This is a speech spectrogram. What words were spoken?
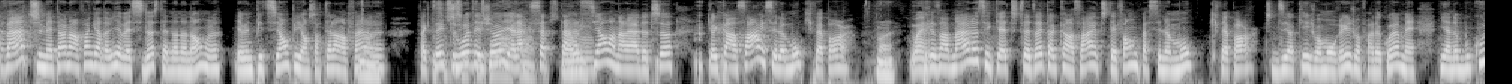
avant, tu mettais un enfant en garderie, il y avait sida, c'était non, non, non, là. Il y avait une pétition, puis on sortait l'enfant, Ouais. là. Fait que, tu sais, Ça, tu c'est vois déjà, il y a l'acceptation en arrière de ça. Que le cancer, c'est le mot qui fait peur. Ouais. Ouais. Présentement, là, c'est que tu te fais dire t'as le cancer, tu t'effondres parce que c'est le mot qui fait peur. Tu te dis, OK, je vais mourir, je vais faire de quoi, mais il y en a beaucoup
